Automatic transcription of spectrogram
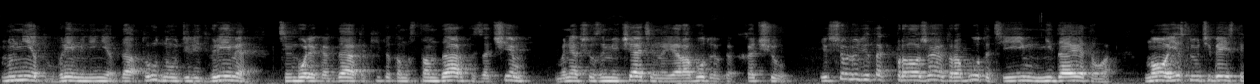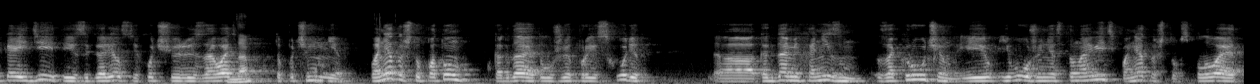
ну нет, времени нет, да, трудно уделить время, тем более, когда какие-то там стандарты, зачем, у меня все замечательно, я работаю как хочу. И все, люди так продолжают работать, и им не до этого. Но если у тебя есть такая идея, ты загорелся и хочешь ее реализовать, Да. то почему нет? Понятно, что потом, когда это уже происходит, а, когда механизм закручен и его уже не остановить, понятно, что всплывает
